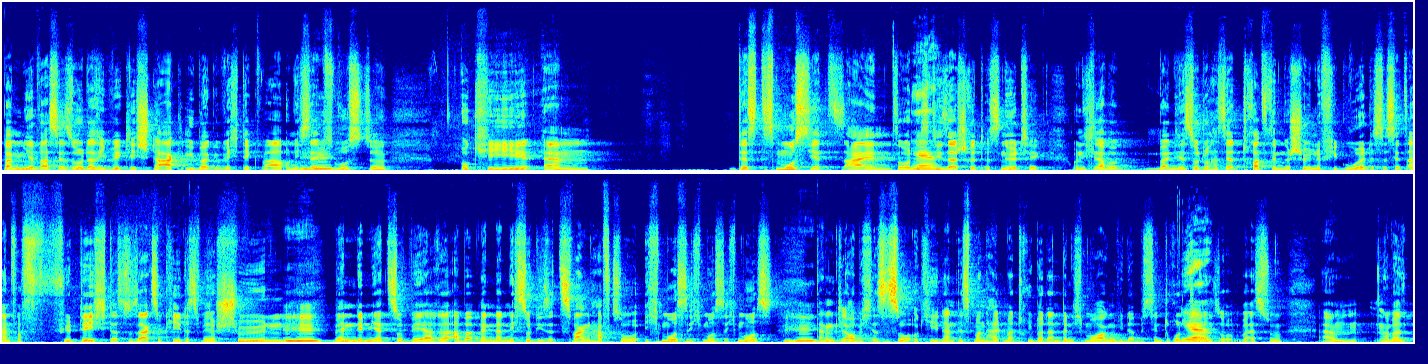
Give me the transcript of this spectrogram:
bei mir war es ja so, dass ich wirklich stark übergewichtig war und ich selbst wusste, okay, ähm, das, das muss jetzt sein, so, dass Ja. dieser Schritt ist nötig. Und ich glaube, bei dir ist so, du hast ja trotzdem eine schöne Figur. Das ist jetzt einfach für dich, dass du sagst, okay, das wäre schön, Mhm. wenn dem jetzt so wäre, aber wenn dann nicht so diese zwanghaft so, ich muss, ich muss, ich muss, Mhm. dann glaube ich, ist es so, okay, dann ist man halt mal drüber, dann bin ich morgen wieder ein bisschen drunter, Ja. so, weißt du. Ähm, aber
